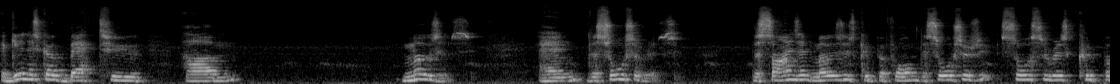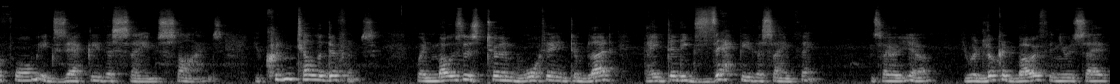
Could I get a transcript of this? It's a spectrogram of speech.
Again, let's go back to um, Moses and the sorcerers. The signs that Moses could perform, the sorcerers, sorcerers could perform exactly the same signs. You couldn't tell the difference. When Moses turned water into blood, they did exactly the same thing. And so, you know, you would look at both and you would say,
